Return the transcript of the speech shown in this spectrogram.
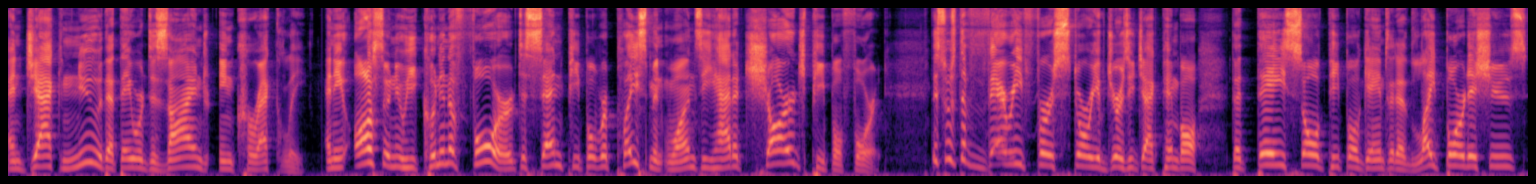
and Jack knew that they were designed incorrectly. And he also knew he couldn't afford to send people replacement ones, he had to charge people for it. This was the very first story of Jersey Jack Pinball that they sold people games that had light board issues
